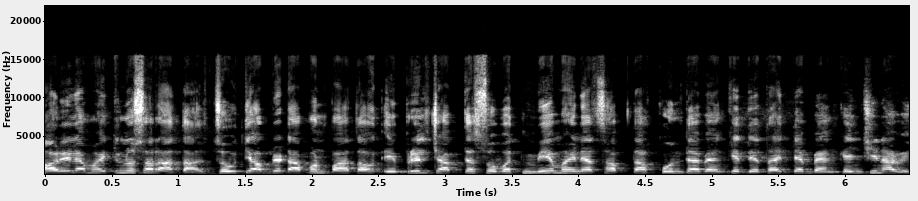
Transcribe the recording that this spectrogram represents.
आलेल्या माहितीनुसार आता चौथी अपडेट आपण पाहत आहोत. एप्रिलच्या हप्त्यासोबत मे महिन्याचा हप्ता कोणत्या बँकेत येत आहेत त्या बँकेची नावे.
